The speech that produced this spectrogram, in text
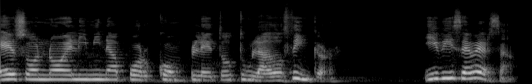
eso no elimina por completo tu lado thinker. Y viceversa,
